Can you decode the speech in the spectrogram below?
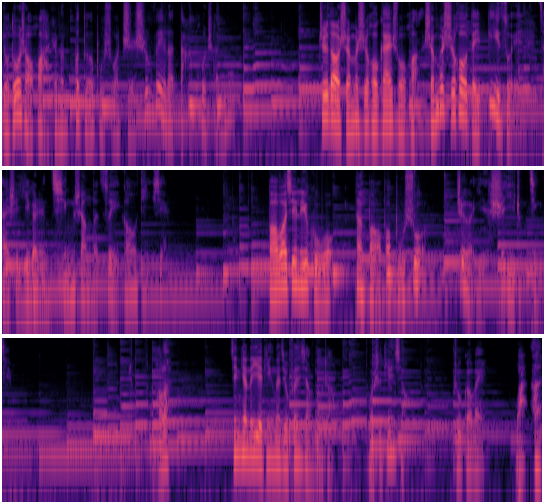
有多少话人们不得不说，只是为了打破沉默？知道什么时候该说话，什么时候得闭嘴，才是一个人情商的最高体现。宝宝心里苦，但宝宝不说，这也是一种境界。好了，今天的夜听呢就分享到这儿，我是天晓，祝各位晚安。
